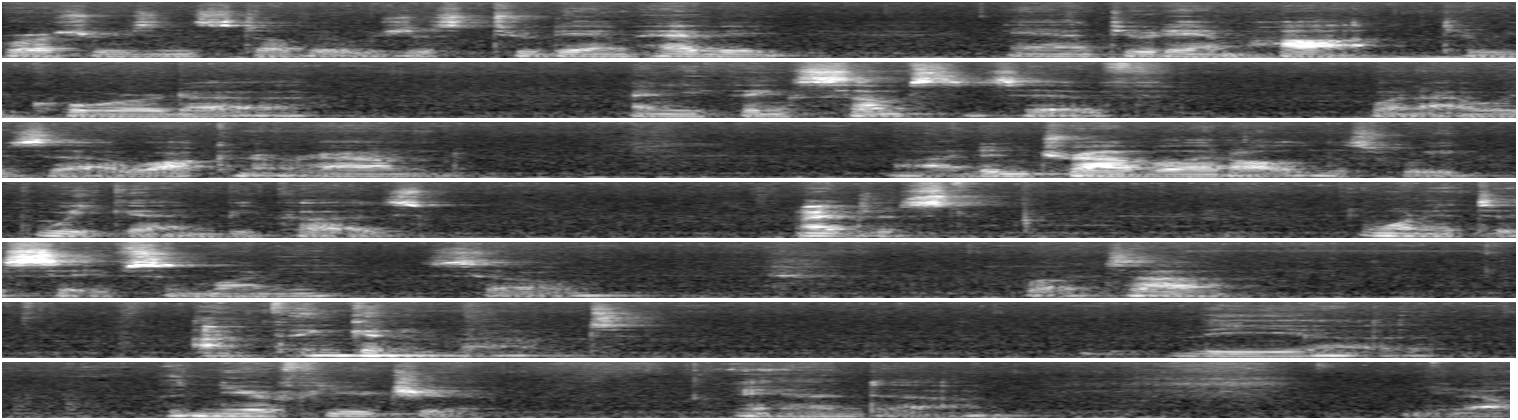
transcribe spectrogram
groceries and stuff, it was just too damn heavy and too damn hot to record uh, anything substantive when I was uh, walking around. I didn't travel at all this week weekend because I just wanted to save some money. So, but uh, I'm thinking about the uh, the near future, and uh, you know,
